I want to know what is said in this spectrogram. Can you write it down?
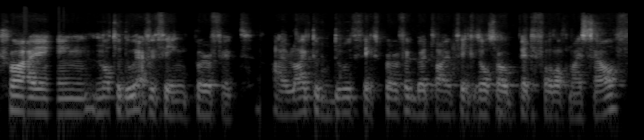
trying not to do everything perfect. I like to do things perfect but i think it's also a pitfall of myself.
